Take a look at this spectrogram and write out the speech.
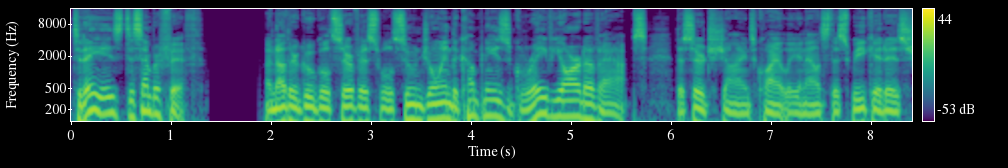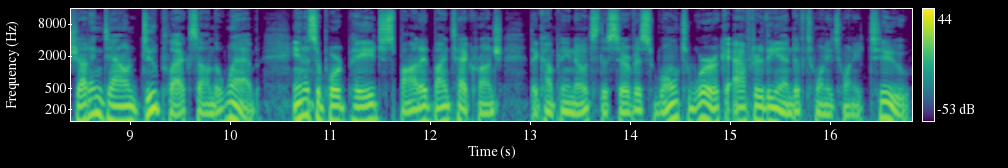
Today is December 5th. Another Google service will soon join the company's graveyard of apps. The search giant quietly announced this week it is shutting down Duplex on the web. In a support page spotted by TechCrunch, the company notes the service won't work after the end of 2022.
